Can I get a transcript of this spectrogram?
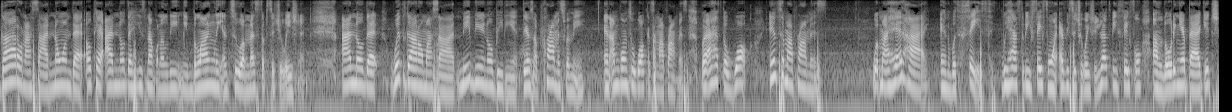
God on our side, knowing that, okay, I know that He's not going to lead me blindly into a messed up situation. I know that with God on my side, me being obedient, there's a promise for me, and I'm going to walk into my promise. But I have to walk into my promise with my head high and with faith. We have to be faithful in every situation. You have to be faithful unloading your baggage,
